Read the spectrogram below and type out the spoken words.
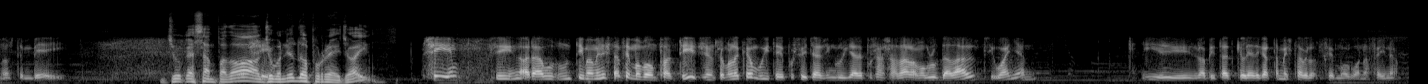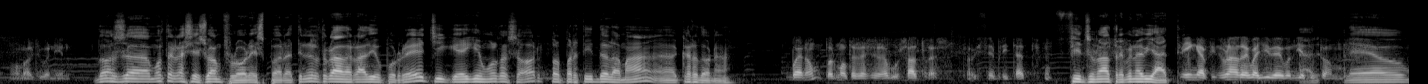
no estem bé. I... Juga a Sant Padó, sí. al juvenil del Porreig, oi? Sí, sí, ara últimament estan fent molt bons partits. Em sembla que avui té possibilitats ja de posar-se a dalt amb el grup de dalt, si guanyen i la veritat que l'Edgar també està fent molt bona feina amb el juvenil. Doncs uh, moltes gràcies, Joan Flores, per atendre la trucada de Ràdio Porreig i que hi hagi molta sort pel partit de demà a Cardona. Bueno, doncs moltes gràcies a vosaltres, és veritat. Fins una altra, ben aviat. Vinga, fins una altra, que vagi bé, bon dia a tothom. Adéu.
